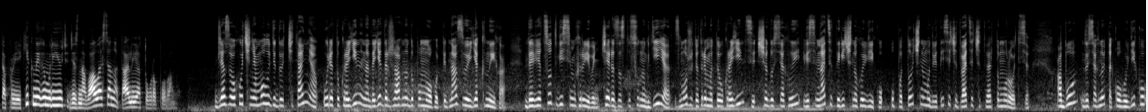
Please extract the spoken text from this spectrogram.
та про які книги мріють, дізнавалася Наталія Торопова. Для заохочення молоді до читання уряд України надає державну допомогу під назвою Є книга. 908 гривень через застосунок Дія зможуть отримати українці, що досягли 18-річного віку у поточному 2024 році, або досягнуть такого віку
